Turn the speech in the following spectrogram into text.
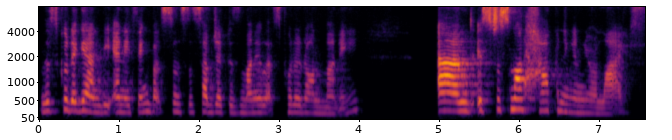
This could again be anything, but since the subject is money, let's put it on money. And it's just not happening in your life.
